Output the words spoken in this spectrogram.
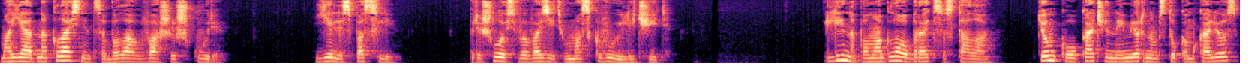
Моя одноклассница была в вашей шкуре. Еле спасли. Пришлось вывозить в Москву и лечить. Лина помогла убрать со стола. Темка, укачанный мерным стуком колес,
